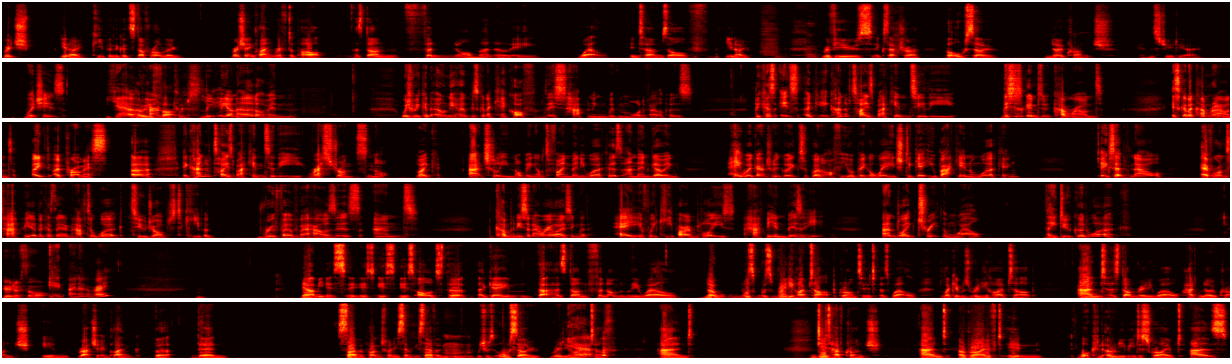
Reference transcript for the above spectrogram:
Which you know, keeping the good stuff rolling. Ratchet and Clank Rift Apart has done phenomenally well in terms of you know reviews, etc. But also no crunch in the studio. which is yeah Holy apparently fuck. completely unheard of in which we can only hope is going to kick off this happening with more developers because it's it kind of ties back into the this is going to come round. It's going to come round i i promise. Uh it kind of ties back into the restaurants not like actually not being able to find many workers and then going hey we're actually going to, going to offer you a bigger wage to get you back in and working. Except now everyone's happier because they don't have to work two jobs to keep a roof over their houses and companies are now realizing that hey if we keep our employees happy and busy and like treat them well they do good work Who'd have thought? I know right Yeah, I mean it's it's it's it's odd that a game that has done phenomenally well, no, was was really hyped up, granted as well, like it was really hyped up, and has done really well, had no crunch in Ratchet and Clank, but then Cyberpunk 2077, mm. which was also really Yeah. hyped up, and did have crunch, and arrived in what can only be described as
